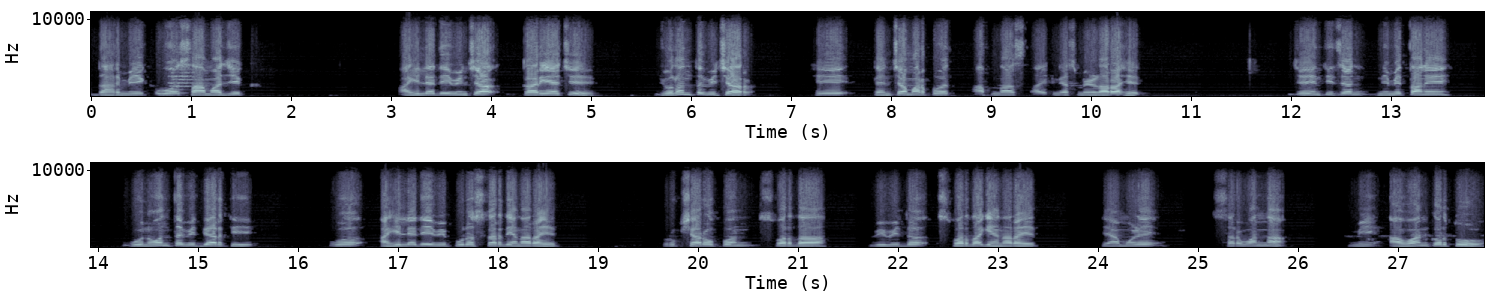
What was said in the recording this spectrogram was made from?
धार्मिक व सामाजिक अहिल्यादेवींच्या कार्याचे ज्वलंत विचार हे त्यांच्यामार्फत आपणास ऐकण्यास मिळणार आहेत. जयंतीच्या निमित्ताने गुणवंत विद्यार्थी व अहिल्यादेवी पुरस्कार देणार आहेत. वृक्षारोपण स्पर्धा विविध स्पर्धा घेणार आहेत. त्यामुळे सर्वांना मी आवाहन करतो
